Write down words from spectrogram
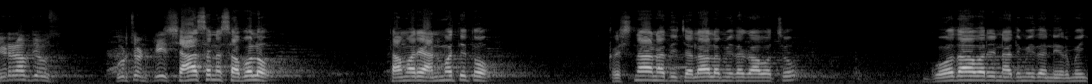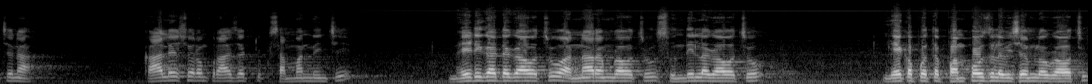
లీడర్ ఆఫ్ జౌస్ కూర్చోండి ప్లీజ్ శాసనసభలో తమరి అనుమతితో కృష్ణానది జలాల మీద కావచ్చు గోదావరి నది మీద నిర్మించిన కాళేశ్వరం ప్రాజెక్టుకు సంబంధించి మేడిగడ్డ కావచ్చు అన్నారం కావచ్చు సుందిళ్ళ కావచ్చు లేకపోతే పంప్ హౌజుల విషయంలో కావచ్చు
